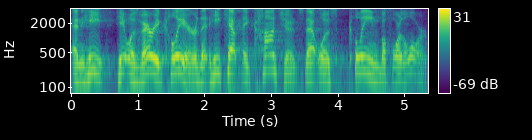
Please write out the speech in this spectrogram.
and he, he was very clear that he kept a conscience that was clean before the Lord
